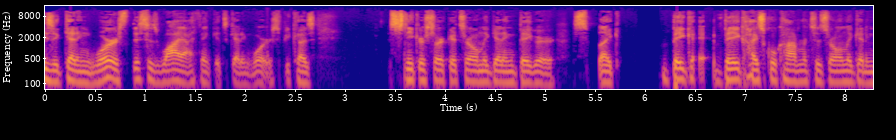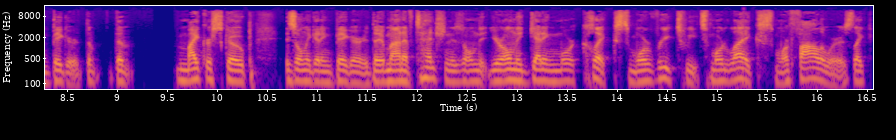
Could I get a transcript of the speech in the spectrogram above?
"Is it getting worse?" This is why I think it's getting worse because sneaker circuits are only getting bigger. Like big big high school conferences are only getting bigger. The the microscope is only getting bigger. The amount of attention is only you're only getting more clicks, more retweets, more likes, more followers. Like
